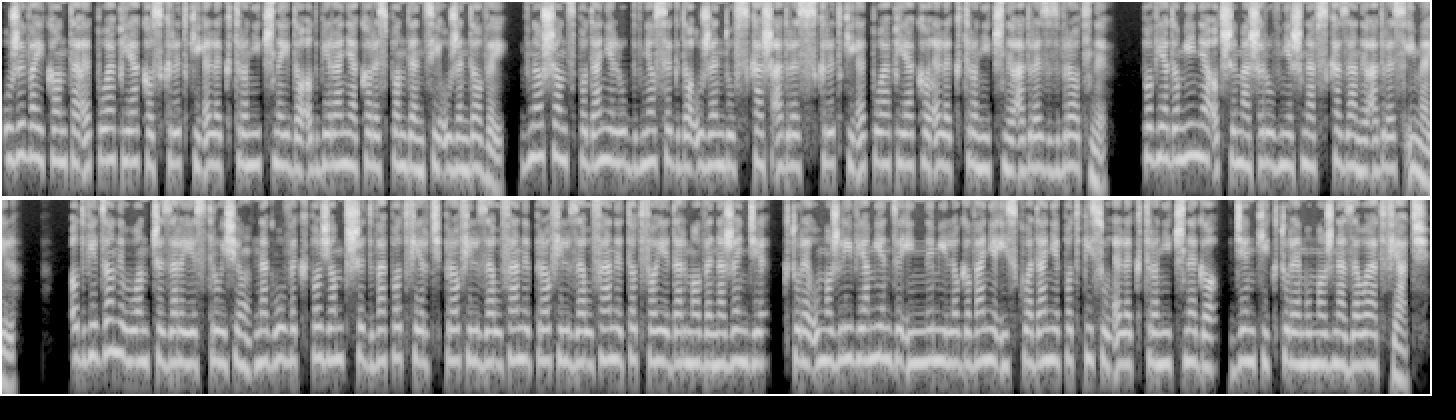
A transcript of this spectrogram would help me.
Używaj konta ePUAP jako skrytki elektronicznej do odbierania korespondencji urzędowej. Wnosząc podanie lub wniosek do urzędu wskaż adres skrytki ePUAP jako elektroniczny adres zwrotny. Powiadomienia otrzymasz również na wskazany adres e-mail. Odwiedzony łącze zarejestruj się. Nagłówek poziom 3.2 potwierdź profil zaufany. Profil zaufany to Twoje darmowe narzędzie, które umożliwia innymi logowanie i składanie podpisu elektronicznego, dzięki któremu można załatwiać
